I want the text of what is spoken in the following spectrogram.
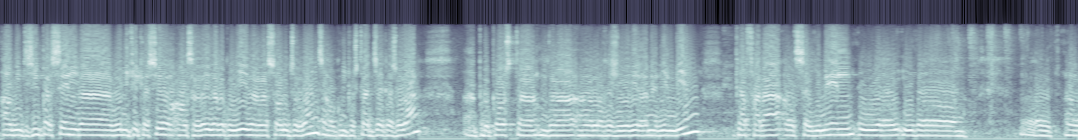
el 25% de bonificació al servei de recollida de sòlids urbans, al compostatge casolà, a proposta de la regidoria de Medi Ambient, que farà el seguiment i, i de el, el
